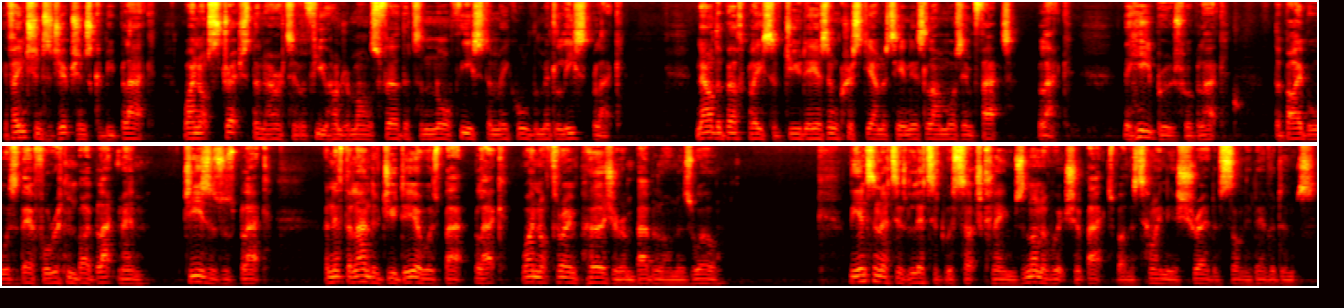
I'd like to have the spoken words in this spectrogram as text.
If ancient Egyptians could be black, why not stretch the narrative a few hundred miles further to the northeast and make all the Middle East black? Now, the birthplace of Judaism, Christianity, and Islam was in fact black. The Hebrews were black. The Bible was therefore written by black men. Jesus was black. And if the land of Judea was black, why not throw in Persia and Babylon as well? The internet is littered with such claims, none of which are backed by the tiniest shred of solid evidence.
